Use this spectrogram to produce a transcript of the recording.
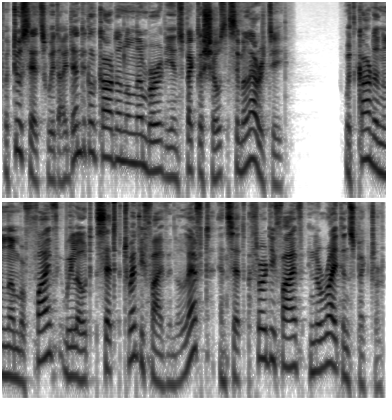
For two sets with identical cardinal number, the inspector shows similarity. With cardinal number 5, we load set 25 in the left and set 35 in the right inspector.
